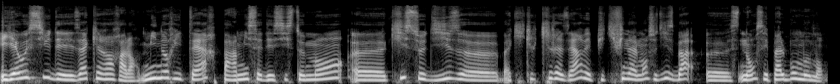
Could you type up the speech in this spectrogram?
Et il y a aussi des acquéreurs alors minoritaires parmi ces désistements euh, qui se disent, bah, qui, qui, réservent et puis qui finalement se disent, bah non, c'est pas le bon moment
